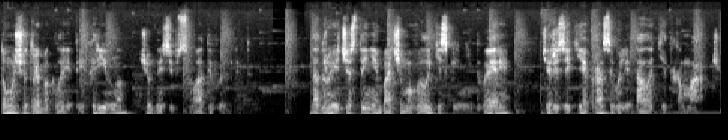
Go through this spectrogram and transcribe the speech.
тому що треба клеїти їх рівно, щоб не зіпсувати вигляд. На другій частині бачимо великі скляні двері, через які якраз і вилітала тітка Марч.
